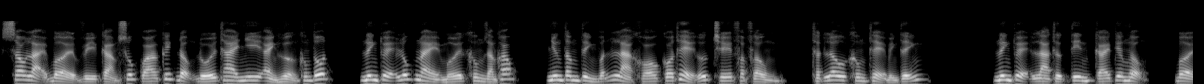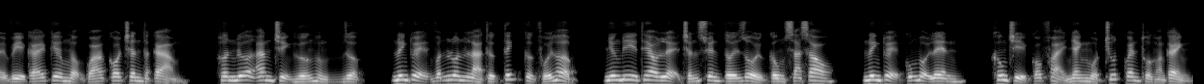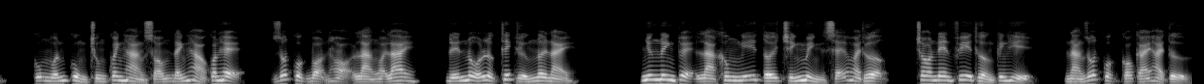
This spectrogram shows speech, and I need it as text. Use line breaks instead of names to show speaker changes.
Sau lại bởi vì cảm xúc quá kích động đối thai nhi ảnh hưởng không tốt, Ninh Tuệ lúc này mới không dám khóc, nhưng tâm tình vẫn là khó có thể ước chế phập phồng, thật lâu không thể bình tĩnh. Ninh Tuệ là thực tin cái kiêm ngộng, bởi vì cái kiêm ngộng quá có chân thật cảm, hơn nữa ăn trịnh hướng hồng dược, Ninh Tuệ vẫn luôn là thực tích cực phối hợp, nhưng đi theo lệ trấn xuyên tới rồi công xa sau, Ninh Tuệ cũng đội lên, không chỉ có phải nhanh một chút quen thuộc hoàn cảnh, cũng muốn cùng chung quanh hàng xóm đánh hảo quan hệ, rốt cuộc bọn họ là ngoại lai, đến nỗ lực thích hướng nơi này. Nhưng Ninh Tuệ là không nghĩ tới chính mình sẽ hoài thượng, cho nên phi thường kinh hỉ, nàng rốt cuộc có cái hài tử.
